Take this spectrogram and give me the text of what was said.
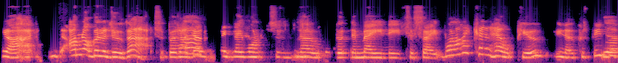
Yeah, I, am not going to do that, but I don't think they want to know that they may need to say, "Well, I can help you," you know, because people yeah.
